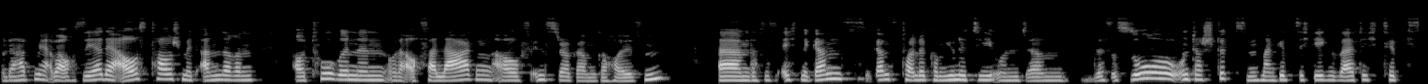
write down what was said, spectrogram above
Und da hat mir aber auch sehr der Austausch mit anderen Autorinnen oder auch Verlagen auf Instagram geholfen. Ähm, das ist echt eine ganz, ganz tolle Community und ähm, das ist so unterstützend. Man gibt sich gegenseitig Tipps,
